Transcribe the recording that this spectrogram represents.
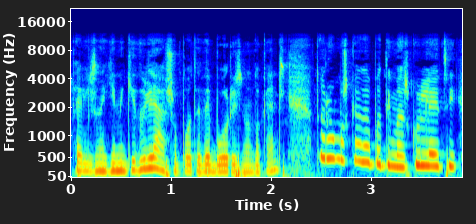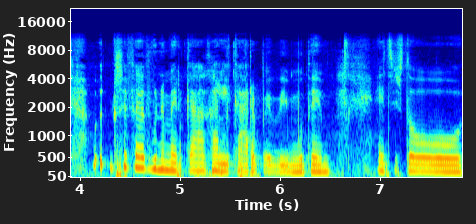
θέλεις να γίνει και η δουλειά σου, οπότε δεν μπορείς να το κάνεις. Τώρα όμως κάτω από τη μασκούλα έτσι ξεφεύγουν μερικά γαλλικά ρε παιδί μου, δε, έτσι στο,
